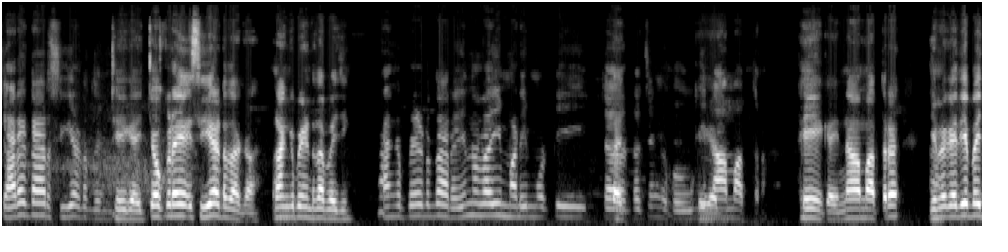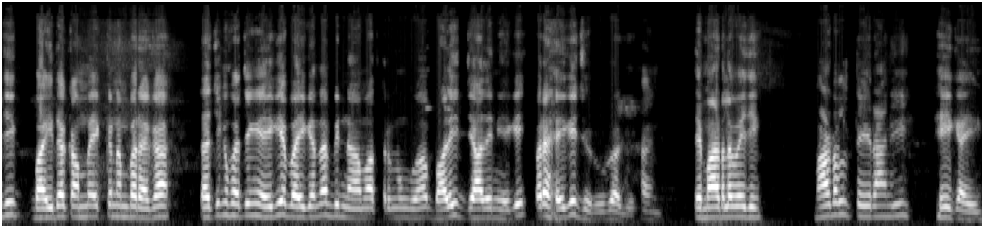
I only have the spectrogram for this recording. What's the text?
ਚਾਰੇ ਟਾਇਰ ਸੀ ਹਟ ਦੇ ਨੇ ਠੀਕ ਹੈ ਜੀ ਚੌਕੜੇ C8 ਦਾ ਗਾ ਰੰਗ ਪੇਂਟ ਦਾ ਬਾਈ ਜੀ। ਰੰਗ ਪੇਟ ਦਾ ਰੇਨ ਵਾਲਾ ਹੀ ਮਾੜੀ ਮੋਟੀ ਟਚਿੰਗ ਹੋਊਗੀ ਹੈ। ਨਾ ਮਾਤਰ ਠੀਕ ਹੈ ਜੀ ਨਾ ਮਾਤਰ ਜਿਵੇਂ ਕਹਦੀ ਬਾਈ ਜੀ ਬਾਈ ਦਾ ਕੰਮ ਇੱਕ ਨੰਬਰ ਹੈਗਾ ਟੱਚਿੰਗ ਫਚਿੰਗ ਹੈਗੀ ਆ, ਬਾਈ ਕਹਿੰਦਾ ਵੀ ਨਾ ਮਾਤਰ ਮੰਗਵਾ ਬਾਲੀ ਜ਼ਿਆਦਾ ਨਹੀਂ ਹੈਗੀ ਪਰ ਹੈਗੀ ਜ਼ਰੂਰ ਹੈਗੀ ਹਾਂਜੀ ਤੇ ਮਾਡਲ ਬਾਈ ਜੀ? ਮਾਡਲ 13 ਜੀ। ਠੀਕ ਹੈ ਜੀ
